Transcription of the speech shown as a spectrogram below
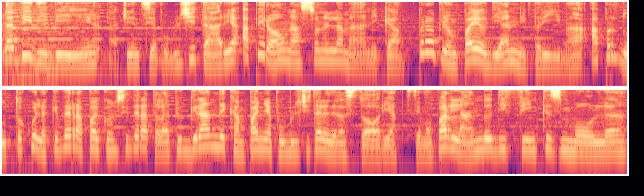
La DDB, l'agenzia pubblicitaria, ha però un asso nella manica. Proprio un paio di anni prima ha prodotto quella che verrà poi considerata la più grande campagna pubblicitaria della storia. Stiamo parlando di Think Small,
